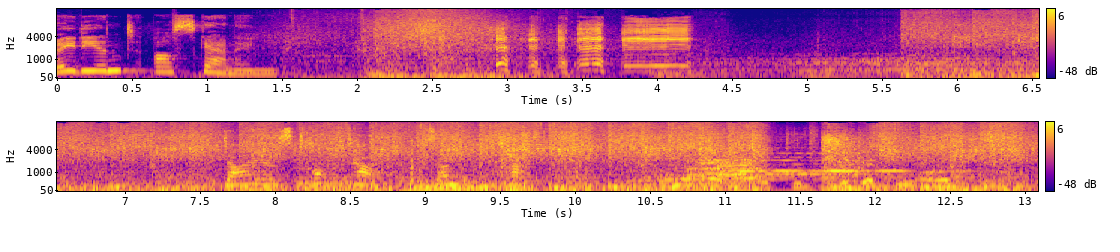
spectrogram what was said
Radiant are scanning. Dire's top tower is under attack. I could look at you all.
